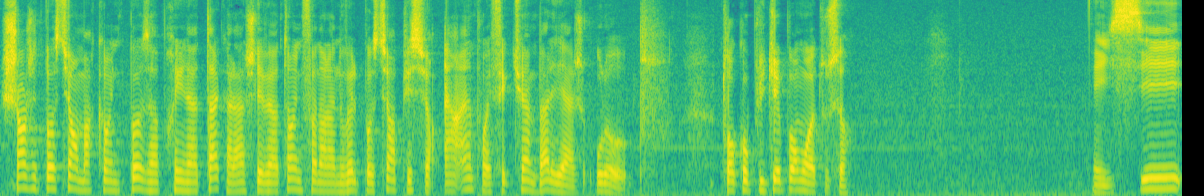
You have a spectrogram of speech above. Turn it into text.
Changer de posture en marquant une pause après une attaque à la hache léviathan. Une fois dans la nouvelle posture, appuie sur R1 pour effectuer un balayage. Oula, trop compliqué pour moi tout ça. Et ici,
